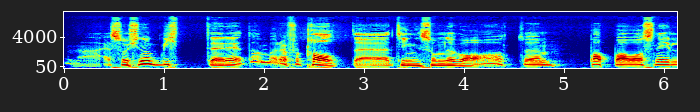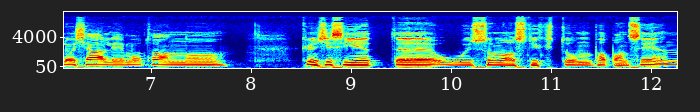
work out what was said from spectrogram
Nei, jeg så ikke noe bitterhet. Han bare fortalte ting som det var. At eh, pappa var snill og kjærlig mot han, og kunne ikke si et uh, ord som var stygt om pappaen sin.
